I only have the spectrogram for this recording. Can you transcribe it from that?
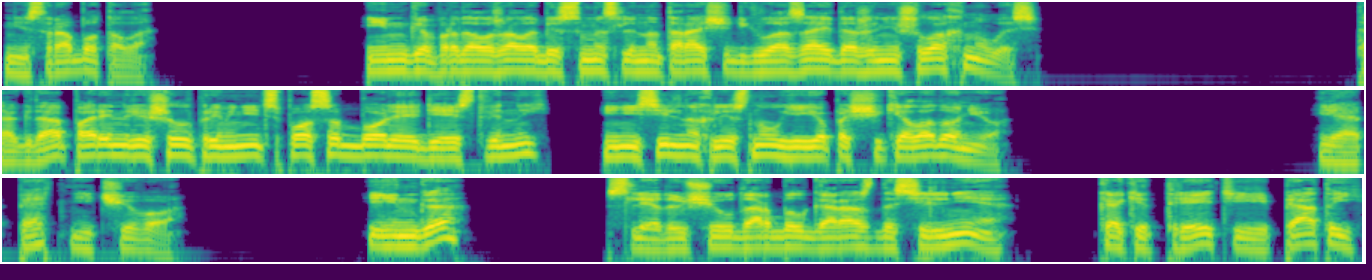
Не сработало. Инга продолжала бессмысленно таращить глаза и даже не шелохнулась. Тогда парень решил применить способ более действенный и не сильно хлестнул ее по щеке ладонью. И опять ничего. Инга? Следующий удар был гораздо сильнее, как и третий и пятый.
